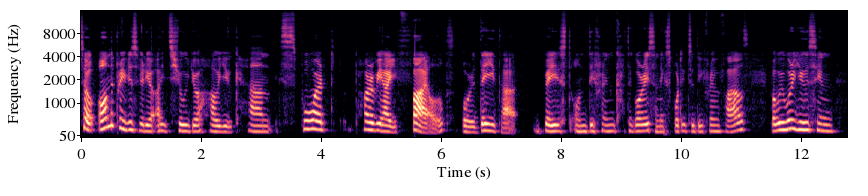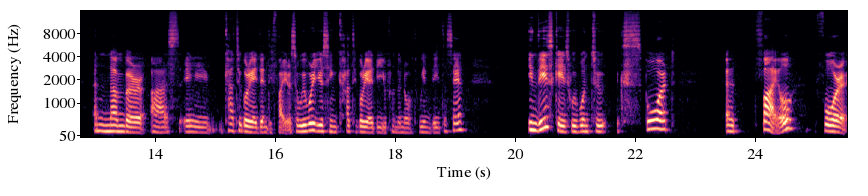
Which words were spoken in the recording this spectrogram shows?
So on the previous video, I showed you how you can export Power BI files or data based on different categories and export it to different files. But we were using a number as a category identifier. So we were using category ID from the Northwind dataset. In this case, we want to export a file for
